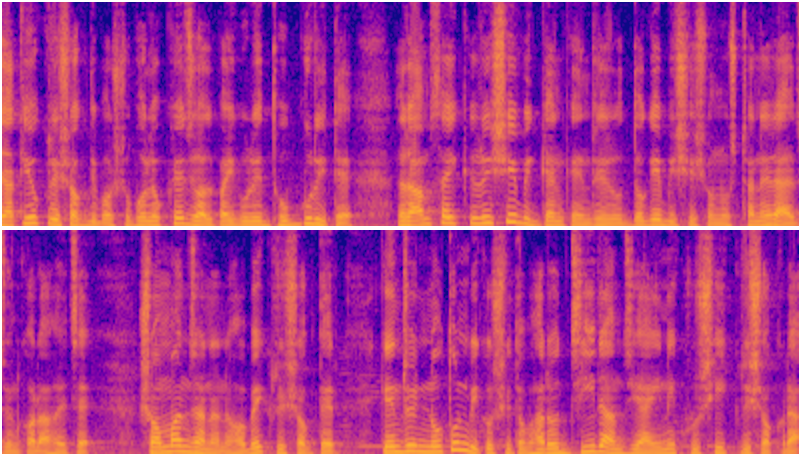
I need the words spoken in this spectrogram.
জাতীয় কৃষক দিবস উপলক্ষে জলপাইগুড়ির ধূপগুড়িতে রামসাই কৃষি বিজ্ঞান কেন্দ্রের উদ্যোগে বিশেষ অনুষ্ঠানের আয়োজন করা হয়েছে সম্মান জানানো হবে কৃষকদের কেন্দ্রের নতুন বিকশিত ভারত জি রামজি আইনে খুশি কৃষকরা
